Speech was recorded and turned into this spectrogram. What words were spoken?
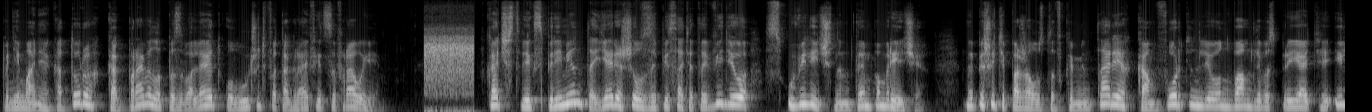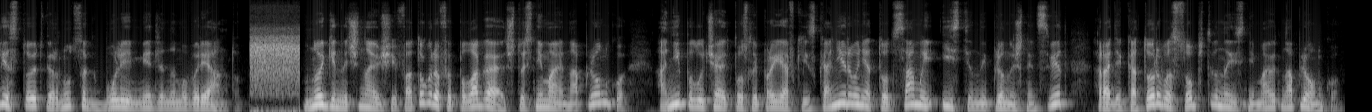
понимание которых, как правило, позволяет улучшить фотографии цифровые. В качестве эксперимента я решил записать это видео с увеличенным темпом речи. Напишите, пожалуйста, в комментариях, комфортен ли он вам для восприятия или стоит вернуться к более медленному варианту. Многие начинающие фотографы полагают, что снимая на пленку, они получают после проявки и сканирования тот самый истинный пленочный цвет, ради которого собственно и снимают на пленку.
